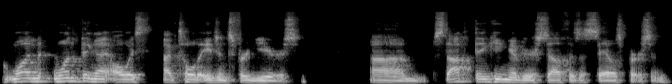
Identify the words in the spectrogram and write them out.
one one thing I always I've told agents for years, um, stop thinking of yourself as a salesperson.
